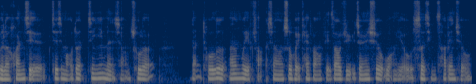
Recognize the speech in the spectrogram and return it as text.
为了缓解阶级矛盾，精英们想出了“奶头乐安慰法”，向社会开放肥皂剧、真人秀、网游、色情擦边球，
